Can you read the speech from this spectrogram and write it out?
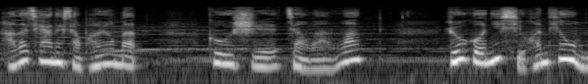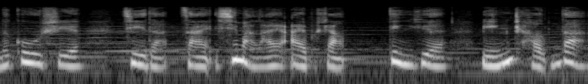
好了，亲爱的小朋友们，故事讲完了。如果你喜欢听我们的故事，记得在喜马拉雅 APP 上订阅明成的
